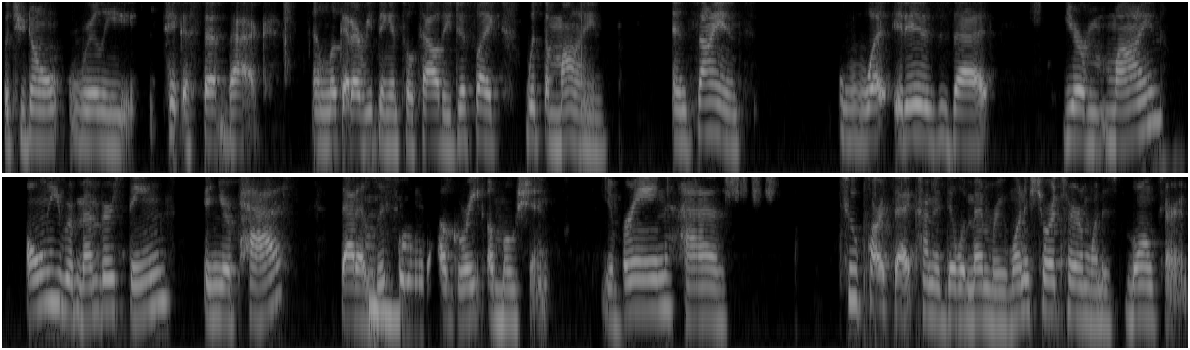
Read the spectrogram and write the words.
but you don't really take a step back and look at everything in totality. Just like with the mind and science, what it is is that your mind only remembers things in your past that elicited mm-hmm. a great emotion. Your brain has two parts that kind of deal with memory. One is short term, one is long term.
